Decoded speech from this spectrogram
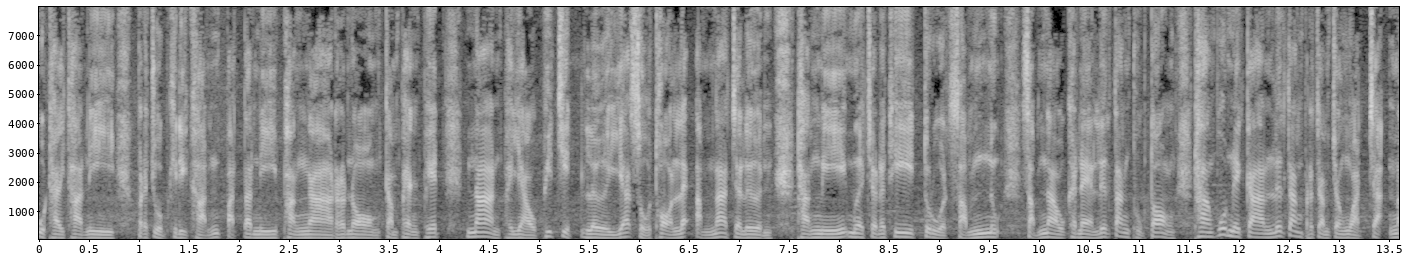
อุทัยธานี ประจวบคีรีขันธ์ปัตตานี พังงาระนองกำแพงเพชรน่านพะเยาพิจิตรเลยยะโสธรและอำนาจเจริญทั้งนี้เมื่อเจ้าหน้าที่ตรวจสำสำเนาคะแนนเลือกตั้งถูกต้อง ทางผู้อำนวยการเลือกตั้งประจำจังหวัดจะน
